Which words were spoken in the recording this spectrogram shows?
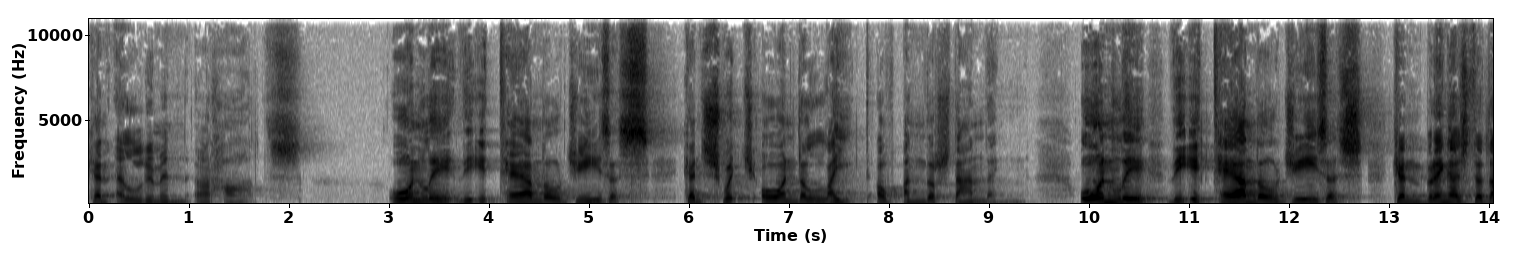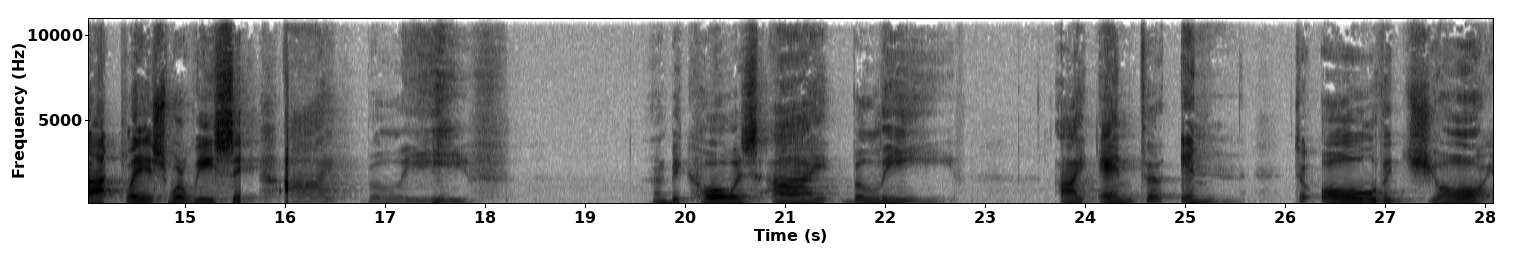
can illumine our hearts. Only the eternal Jesus can switch on the light of understanding. Only the eternal Jesus can bring us to that place where we say, And because I believe, I enter in to all the joy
